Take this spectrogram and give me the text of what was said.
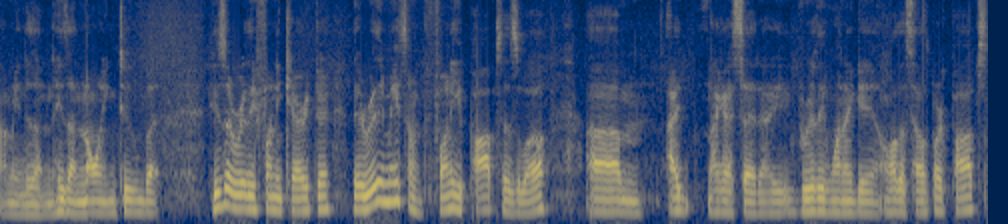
I mean, he's annoying too, but he's a really funny character. They really made some funny pops as well. Um, I like I said, I really want to get all the South Park pops,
